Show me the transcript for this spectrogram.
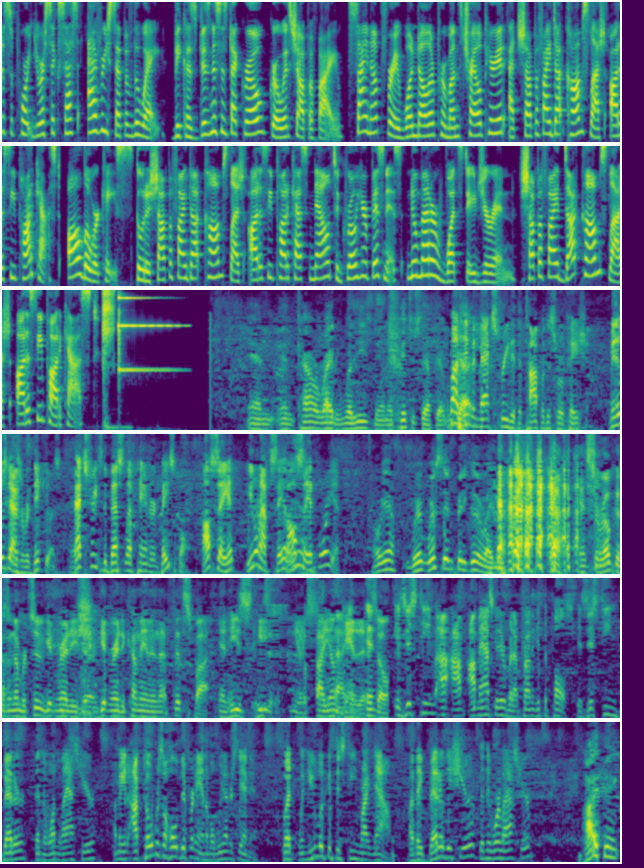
to support your success every step of the way. Because businesses that grow, grow with Shopify. Sign up for a $1 per month trial period at shopify.com slash odyssey podcast, all lowercase. Go to shopify.com slash odyssey podcast now to grow your business, no matter what stage you're in. Shopify.com slash odyssey podcast. And and Kyle Wright and what he's doing, that pitcher staff that we about got. him and Max Fried at the top of this rotation? I mean, those guys are ridiculous. Max Fried's the best left-hander in baseball. I'll say it. You don't have to say it. I'll oh, say it for you. oh yeah, we're we're sitting pretty good right now. yeah, and Soroka's the number two, getting ready to getting ready to come in in that fifth spot, and he's he's a, you know Cy Young candidate. And so is this team? I, I'm, I'm asking everybody. I'm trying to get the pulse. Is this team better than the one last year? I mean, October's a whole different animal. We understand that. But when you look at this team right now, are they better this year than they were last year? I think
